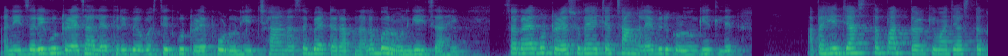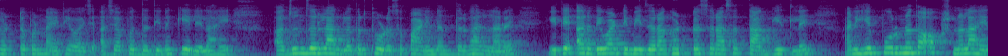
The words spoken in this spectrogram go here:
आणि जरी गुठळ्या झाल्या तरी व्यवस्थित गुठळ्या फोडून हे छान असं बॅटर आपणाला बनवून घ्यायचं आहे. सगळ्या गुठळ्यासुद्धा याच्या चांगल्या विरघळून घेतलेत. आता हे जास्त पातळ किंवा जास्त घट्ट पण नाही ठेवायचे अशा पद्धतीनं केलेलं आहे. अजून जर लागलं तर थोडंसं पाणी नंतर घालणार आहे. इथे अर्धी वाटी मी जरा घट्टसर असं ताक घेतले आणि हे पूर्णतः ऑप्शनल आहे.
